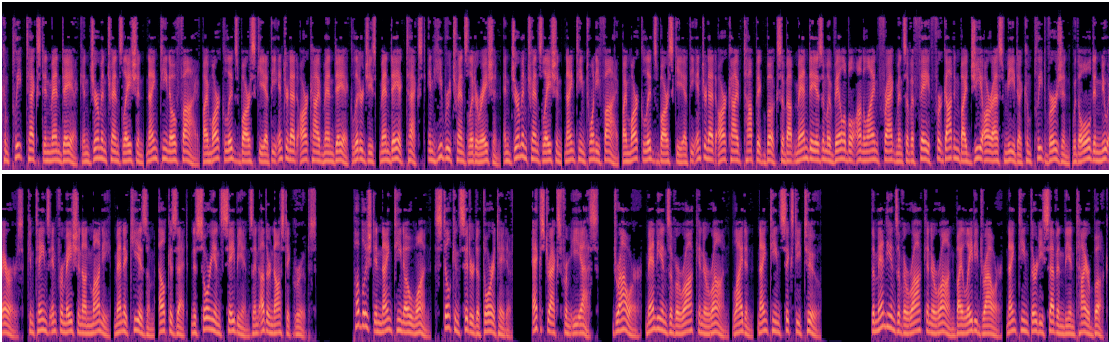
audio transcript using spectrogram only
complete text in Mandaic and German translation 1905 by Mark Lidzbarski at the Internet Archive Mandaic Liturgies, Mandaic text in Hebrew transliteration and German translation 1925 by Mark Lidzbarski at the Internet Archive Topic Books about Mandaism Available online Fragments of a Faith Forgotten by G. R. S. Mead A complete version with old Old and New Errors, contains information on Mani, Manichaeism, Elkezet, Nestorians Sabians and other Gnostic groups. Published in 1901, still considered authoritative. Extracts from E.S. Drower, Mandeans of Iraq and Iran, Leiden, 1962 The Mandeans of Iraq and Iran by Lady Drower, 1937 The entire book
